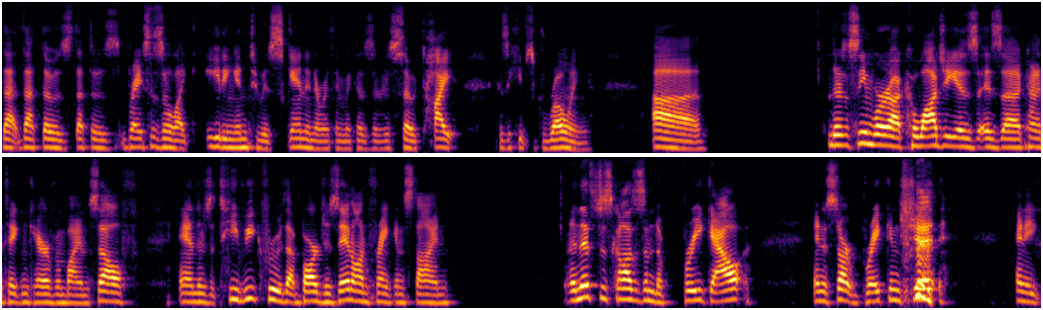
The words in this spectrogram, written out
that that those that those braces are like eating into his skin and everything because they're just so tight because he keeps growing. Uh there's a scene where uh, Kawaji is is uh, kind of taking care of him by himself and there's a TV crew that barges in on Frankenstein. And this just causes him to freak out and to start breaking shit. and he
